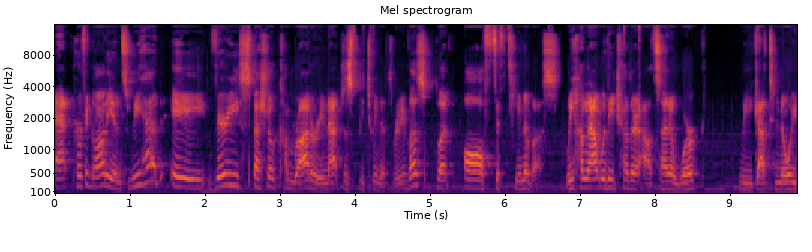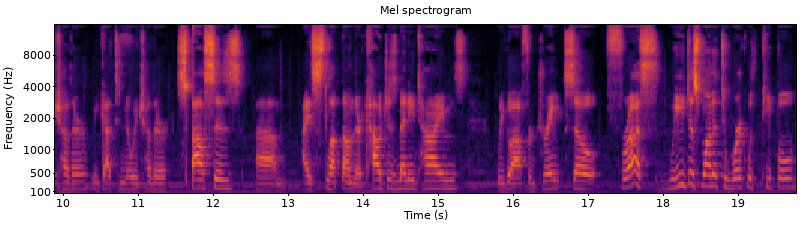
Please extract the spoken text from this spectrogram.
At Perfect Audience, we had a very special camaraderie, not just between the three of us, but all 15 of us. We hung out with each other outside of work. We got to know each other. We got to know each other spouses. Um, I slept on their couches many times we go out for drinks. So for us, we just wanted to work with people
